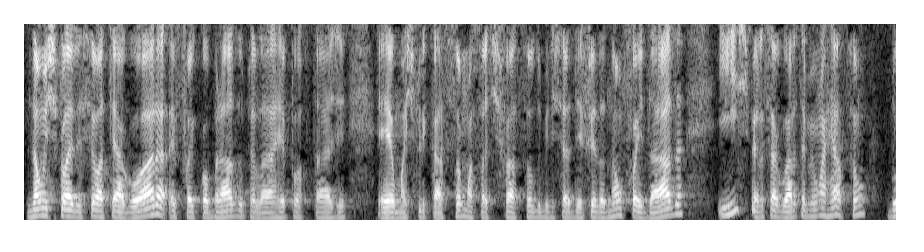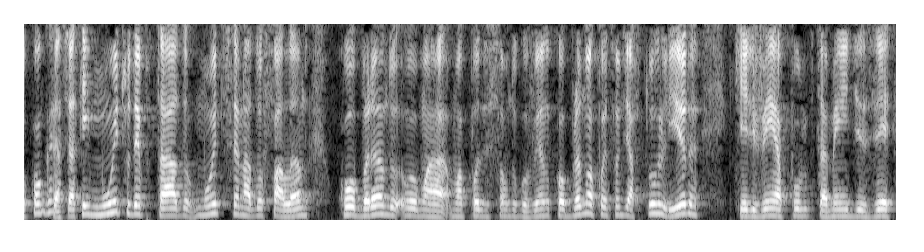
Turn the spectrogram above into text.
não esclareceu até agora, foi cobrado pela reportagem é, uma explicação, uma satisfação do Ministério da Defesa não foi dada, e espera-se agora também uma reação do Congresso. Já tem muito deputado, muito senador falando, cobrando uma, uma posição do governo, cobrando uma posição de Arthur Lira, que ele venha a público também dizer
